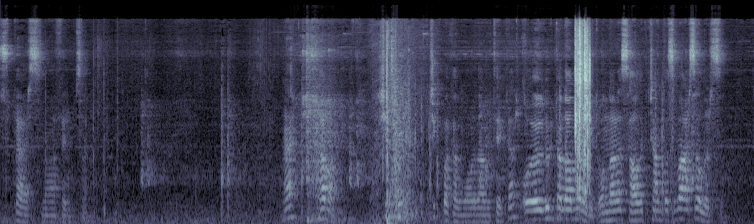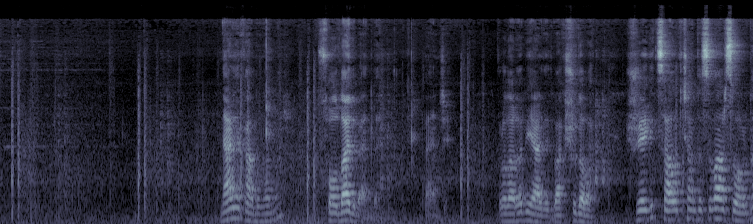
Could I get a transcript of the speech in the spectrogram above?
Süpersin aferin sana. Heh tamam. Şimdi çık bakalım oradan bir tekrar. O öldürdüğün adamlara git. Onlara sağlık çantası varsa alırsın. Nerede kaldı onlar? Soldaydı bende. Bence. Buralarda bir yerdeydi. Bak şurada bak. Şuraya git sağlık çantası varsa orada.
